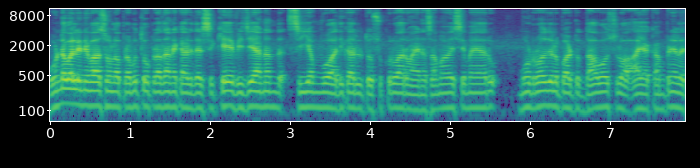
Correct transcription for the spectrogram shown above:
ఉండవల్లి నివాసంలో ప్రభుత్వ ప్రధాన కార్యదర్శి కె. విజయానంద్ సీఎంఓ అధికారులతో శుక్రవారం ఆయన సమావేశమయ్యారు. మూడు రోజుల పాటు దావోస్లో ఆయా కంపెనీల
